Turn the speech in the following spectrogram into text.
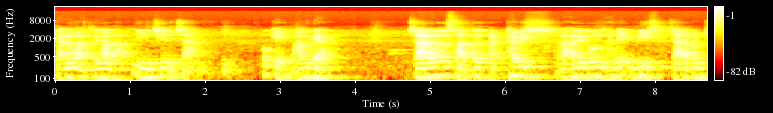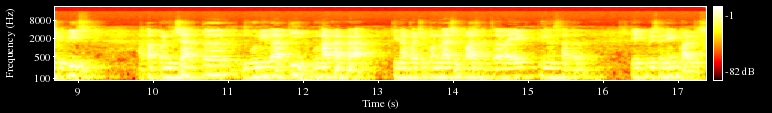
त्यानं वाचलेला भाग तीनशे चार. ओके भाग द्या. चार सात अठ्ठावीस राहिले दोन झाले वीस चार पंचे वीस. आता पंच्याहत्तर गुणीला तीन गुणाकार करा. तीनापाची पंधराशे पाच हजार एक तीन सात एकवीस आणि एक बावीस.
